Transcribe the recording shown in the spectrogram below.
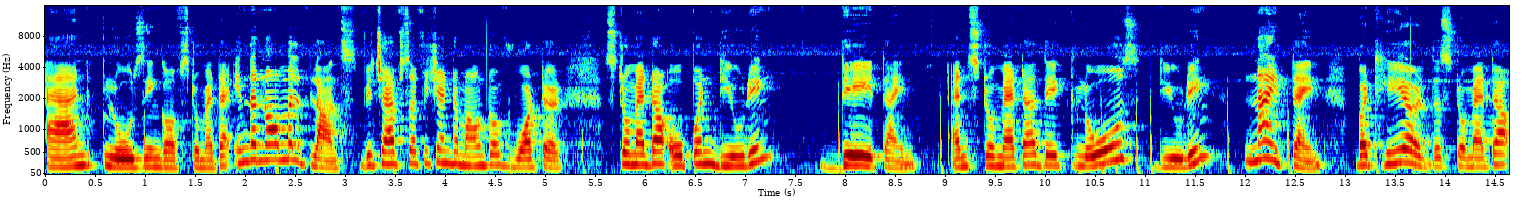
and closing of stomata in the normal plants which have sufficient amount of water. Stomata open during daytime and stomata they close during night time. But here the stomata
